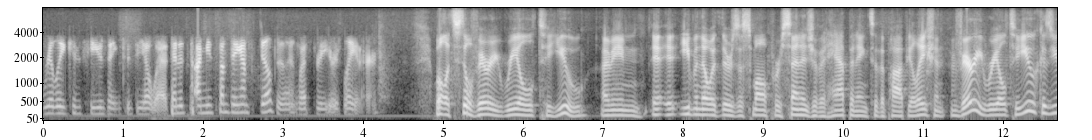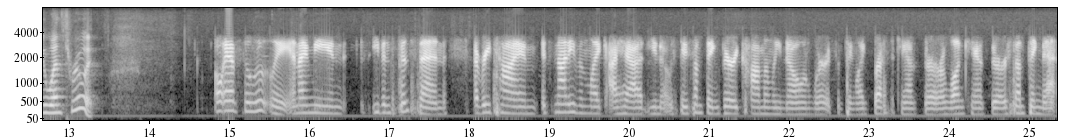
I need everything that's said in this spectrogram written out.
really confusing to deal with. And it's I mean something I'm still dealing with 3 years later. Well, it's still very real to you. I mean, it, it, even though it, there's a small percentage of it happening to the population, very real to you because you went through it. Oh, absolutely. And I mean, even since then, every time, it's not even like I had, you know, say something very commonly known where it's something like breast cancer or lung cancer or something that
